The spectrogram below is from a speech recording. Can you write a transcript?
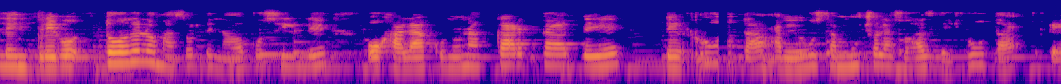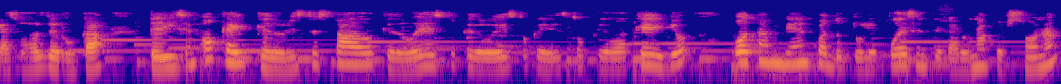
le entrego todo lo más ordenado posible, ojalá con una carta de, de ruta. A mí me gustan mucho las hojas de ruta, porque las hojas de ruta te dicen, ok, quedó en este estado, quedó esto, quedó esto, quedó esto, quedó aquello. O también cuando tú le puedes entregar a una persona,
